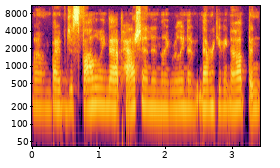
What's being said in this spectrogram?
um, by just following that passion and like really ne- never giving up and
